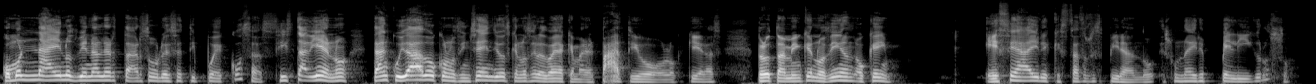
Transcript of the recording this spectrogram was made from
¿Cómo nadie nos viene a alertar sobre ese tipo de cosas? Sí está bien, ¿no? Ten cuidado con los incendios, que no se les vaya a quemar el patio o lo que quieras. Pero también que nos digan, ok, ese aire que estás respirando es un aire peligroso.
